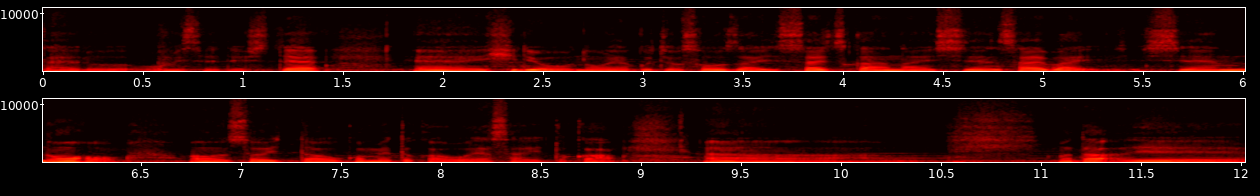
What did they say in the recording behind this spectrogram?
伝えるお店でして、えー、肥料農薬除草剤一切使わない自然栽培自然農法そういったお米とかお野菜とかあまた、え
